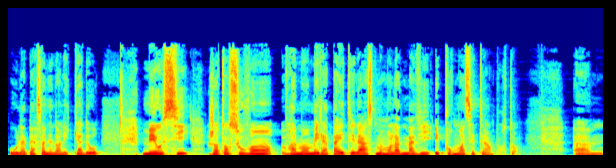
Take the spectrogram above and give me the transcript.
où la personne est dans les cadeaux. Mais aussi, j'entends souvent vraiment, mais il n'a pas été là à ce moment-là de ma vie, et pour moi, c'était important. Euh,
